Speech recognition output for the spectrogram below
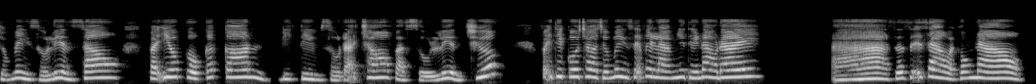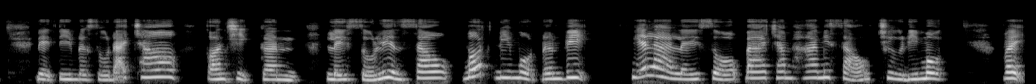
chúng mình số liền sau và yêu cầu các con đi tìm số đã cho và số liền trước. Vậy thì cô trò chúng mình sẽ phải làm như thế nào đây? À, rất dễ dàng phải không nào? Để tìm được số đã cho, con chỉ cần lấy số liền sau bớt đi một đơn vị, nghĩa là lấy số 326 trừ đi 1. Vậy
